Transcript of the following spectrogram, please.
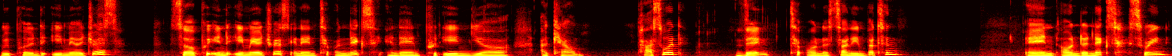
we put in the email address so put in the email address and then tap on next and then put in your account password. Then tap on the sign in button. And on the next screen,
